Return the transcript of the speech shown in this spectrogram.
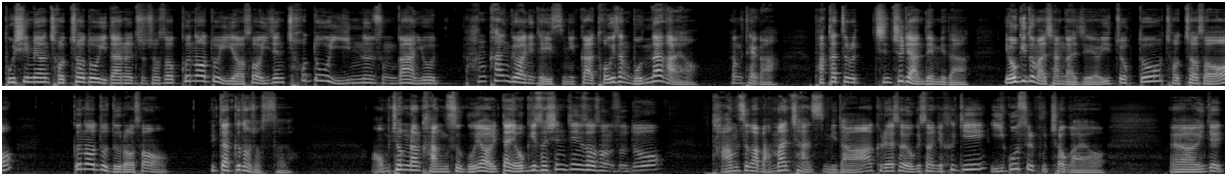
보시면 젖혀도 2단을 젖혀서 끊어도 이어서 이젠 쳐도 있는 순간 요 한 칸 교환이 돼 있으니까 더 이상 못 나가요 형태가 바깥으로 진출이 안 됩니다 여기도 마찬가지예요 이쪽도 젖혀서 끊어도 늘어서 일단 끊어졌어요 엄청난 강수고요 일단 여기서 신진서 선수도 다음 수가 만만치 않습니다. 그래서 여기서 이제 흙이 이곳을 붙여가요. 어, 이제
